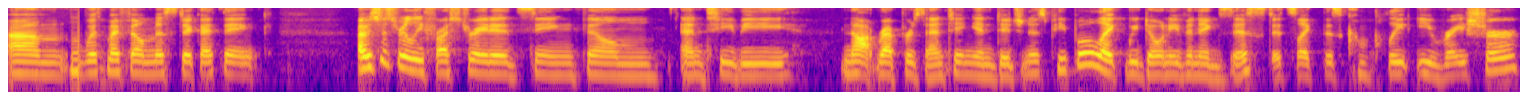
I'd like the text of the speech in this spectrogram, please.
um, mm. with my film mystic i think i was just really frustrated seeing film and tv not representing indigenous people like we don't even exist it's like this complete erasure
